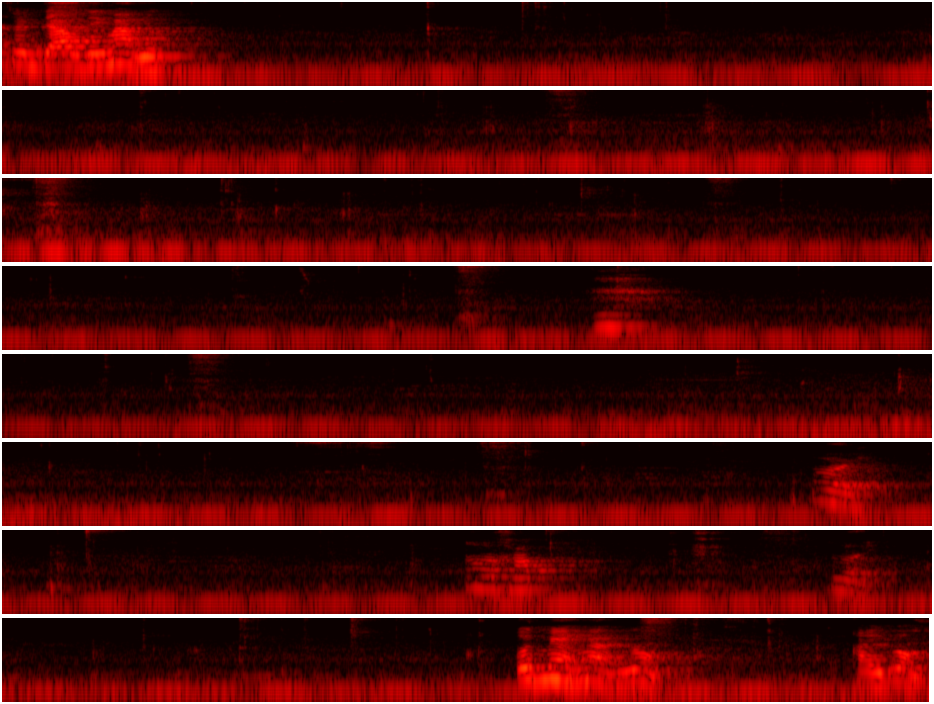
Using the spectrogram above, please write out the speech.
เส้นยาวดีมากเลย อร่อยอร่อยครับอ ร่อยโอ้ยแม่งมากร่วงไข่ร่วง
